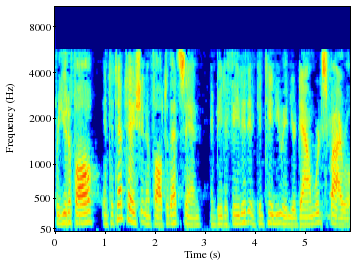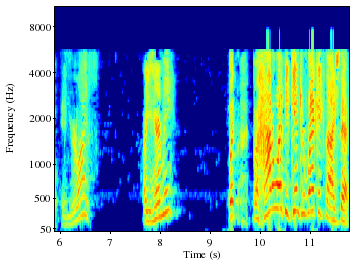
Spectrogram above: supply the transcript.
For you to fall into temptation and fall to that sin and be defeated and continue in your downward spiral in your life. Are you hearing me? But, but how do I begin to recognize that?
